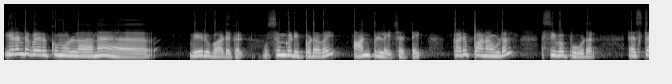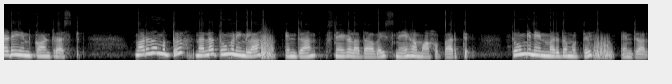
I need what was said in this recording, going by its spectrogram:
இரண்டு பேருக்கும் உள்ளான வேறுபாடுகள். சுங்குடி புடவை ஆண் பிள்ளை சட்டை கருப்பான உடல் சிவப்பு உடல். A study in contrast Maruthamuthu நல்லா தூங்குனீங்களா? என்றான் ஸ்னேகலதாவை சிநேகமாக பார்த்து. தூங்கினேன் மருதமுத்து என்றாள்.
